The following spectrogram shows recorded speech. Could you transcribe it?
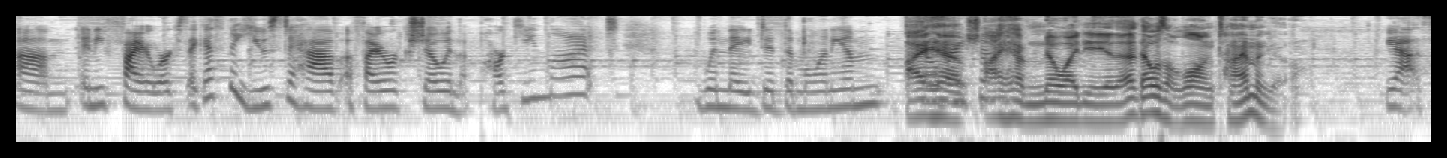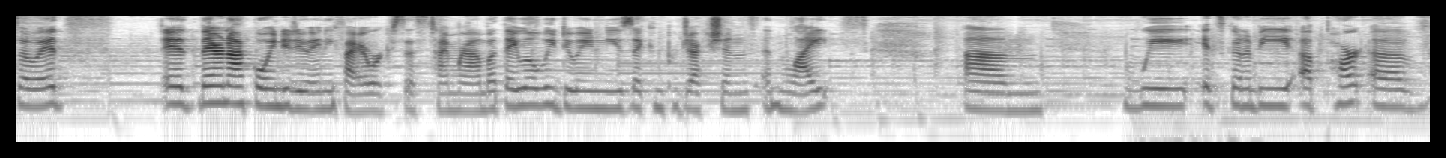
um, any fireworks. I guess they used to have a fireworks show in the parking lot when they did the Millennium I have. I have no idea that that was a long time ago. Yeah, so it's it, they're not going to do any fireworks this time around, but they will be doing music and projections and lights. Um, we it's going to be a part of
